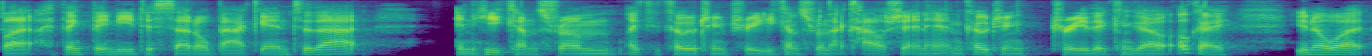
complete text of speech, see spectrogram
But I think they need to settle back into that. And he comes from like a coaching tree. He comes from that Kyle Shanahan coaching tree that can go, okay, you know what?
